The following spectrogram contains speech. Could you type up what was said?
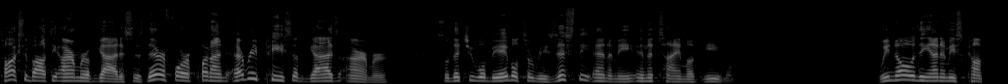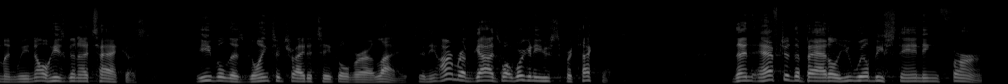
talks about the armor of God. It says, Therefore, put on every piece of God's armor so that you will be able to resist the enemy in a time of evil. We know the enemy's coming, we know he's going to attack us. Evil is going to try to take over our lives. And the armor of God is what we're going to use to protect us. Then, after the battle, you will be standing firm.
